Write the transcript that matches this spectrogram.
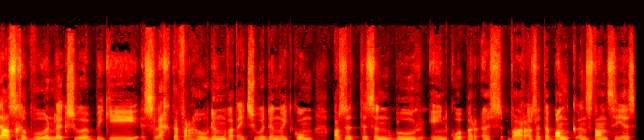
daar's gewoonlik so 'n bietjie slegte verhouding wat uit so 'n ding uitkom as dit tussen boer en koper is, waar as dit 'n bankinstansie is,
